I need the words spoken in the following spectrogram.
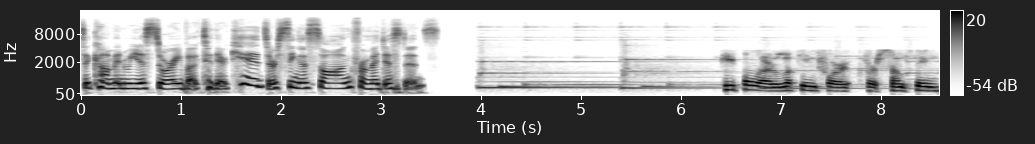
to come and read a storybook to their kids or sing a song from a distance. People are looking for, for something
